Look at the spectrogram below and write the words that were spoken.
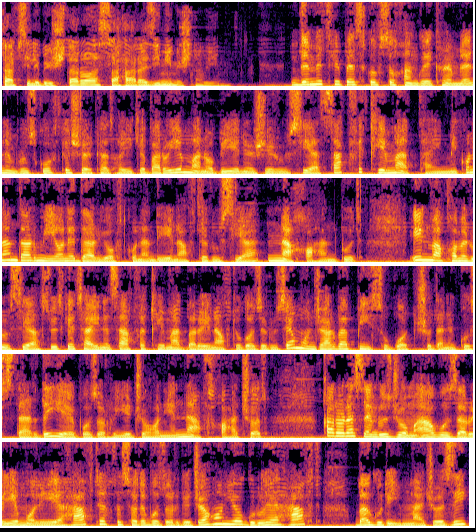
تفصیل بیشتر را از سحر عظیمی میشنویم. دمیتری پسکوف سخنگوی کرملین امروز گفت که شرکت هایی که برای منابع انرژی روسیه سقف قیمت تعیین می کنند در میان دریافت کننده نفت روسیه نخواهند بود. این مقام روسیه افزود که تعیین سقف قیمت برای نفت و گاز روسیه منجر به بی شدن گسترده بازارهای جهانی نفت خواهد شد. قرار است امروز جمعه وزرای مالیه هفت اقتصاد بزرگ جهان یا گروه هفت و گروه مجازی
